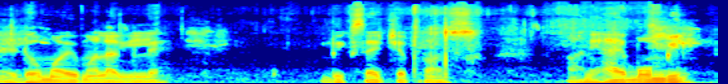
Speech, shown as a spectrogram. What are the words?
हे ढोमा विमा लागलेला आहे. बिग साईजचे प्रॉन्स. आणि हा आहे बोंबील.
